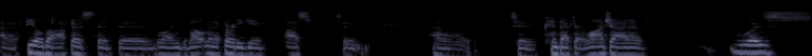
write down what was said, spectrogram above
uh, field office that the Loring Development Authority gave us to uh, to conduct our launch out of was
